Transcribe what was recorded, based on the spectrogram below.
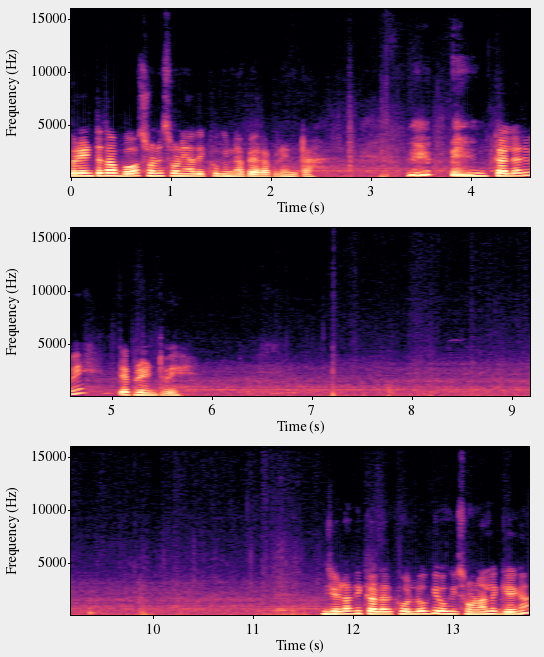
ਪ੍ਰਿੰਟ ਤਾਂ ਬਹੁਤ ਸੋਹਣੇ ਸੋਹਣੇ ਆ, ਦੇਖੋ ਕਿੰਨਾ ਪਿਆਰਾ ਪ੍ਰਿੰਟ ਆ। ਕਲਰ ਵੀ ਤੇ ਪ੍ਰਿੰਟ ਵੀ। ਜਿਹੜਾ ਵੀ ਕਲਰ ਖੋਲੋਗੇ ਉਹੀ ਸੋਹਣਾ ਲੱਗੇਗਾ।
